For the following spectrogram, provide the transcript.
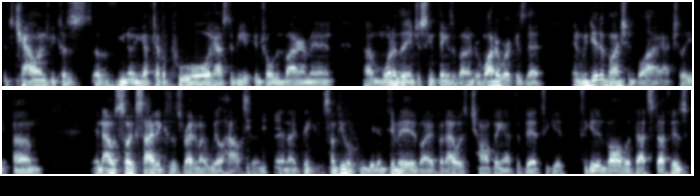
it's challenged because of you know you have to have a pool. It has to be a controlled environment. Um, one of the interesting things about underwater work is that, and we did a bunch in Bly actually. Um, and I was so excited because it's right in my wheelhouse, and, and I think some people can get intimidated by it, but I was chomping at the bit to get to get involved with that stuff. Is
